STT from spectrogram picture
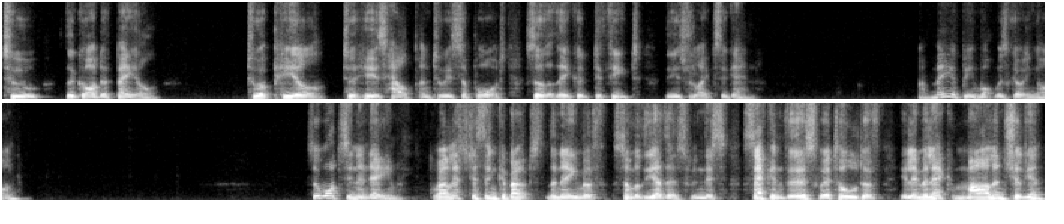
to the god of Baal to appeal to his help and to his support so that they could defeat the Israelites again. That may have been what was going on. So, what's in a name? Well, let's just think about the name of some of the others. In this second verse, we're told of Elimelech, Mahlon, Chilion,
